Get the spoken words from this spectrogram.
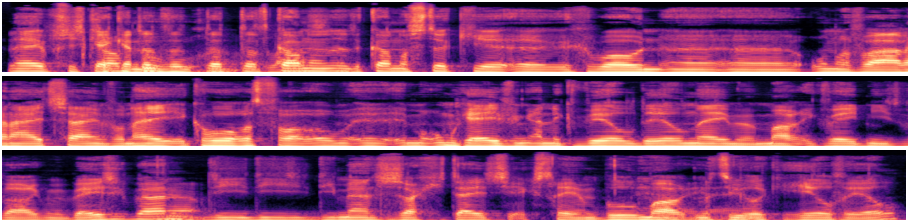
nee, precies. Kijk, en dat, dat, dat, kan, een, dat kan een stukje uh, gewoon uh, onervarenheid zijn van hey, ik hoor het van in, in, mijn omgeving en ik wil deelnemen, maar ik weet niet waar ik mee bezig ben. Ja. Die, die, die mensen zag je tijdens die extreme boelmarkt ja, natuurlijk heel veel.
